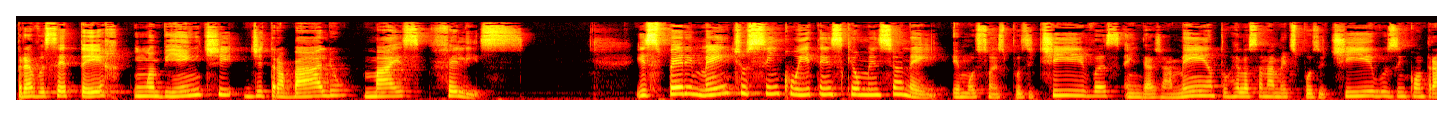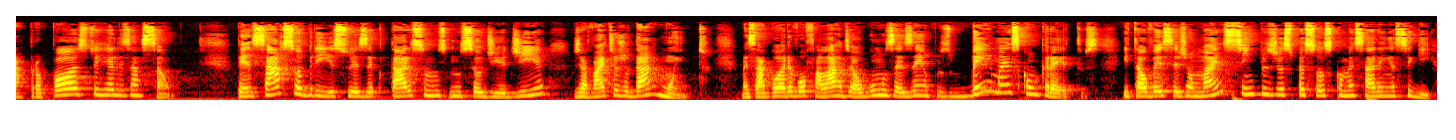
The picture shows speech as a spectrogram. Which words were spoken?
para você ter um ambiente de trabalho mais feliz. Experimente os cinco itens que eu mencionei: emoções positivas, engajamento, relacionamentos positivos, encontrar propósito e realização. Pensar sobre isso e executar isso no, seu dia a dia já vai te ajudar muito. Mas agora eu vou falar de alguns exemplos bem mais concretos e talvez sejam mais simples de as pessoas começarem a seguir.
